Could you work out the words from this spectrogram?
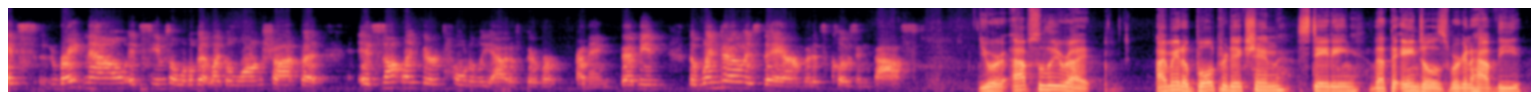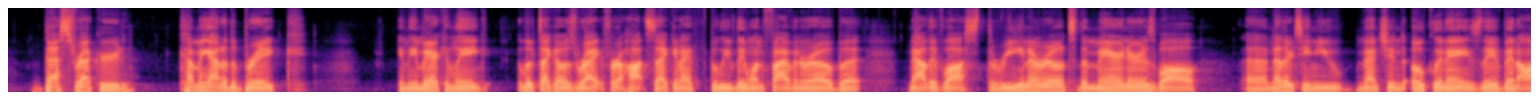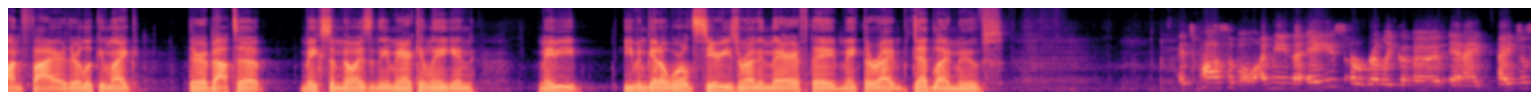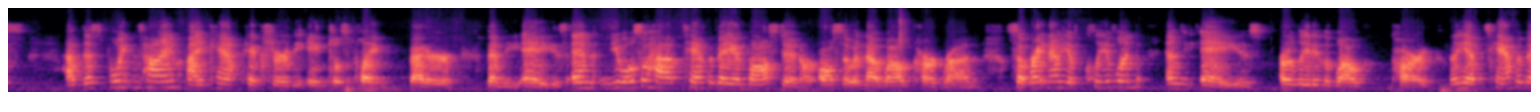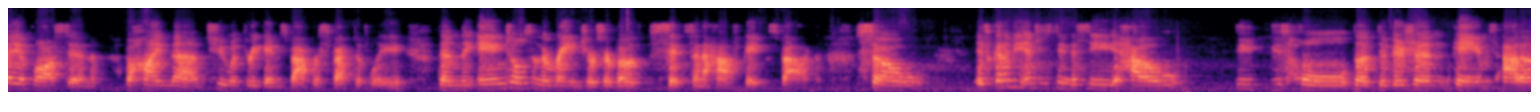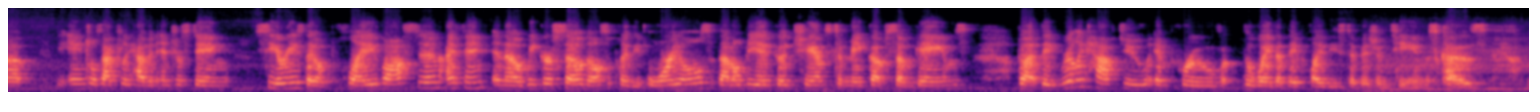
it's right now it seems a little bit like a long shot, but it's not like they're totally out of their running. I mean, the window is there, but it's closing fast. You are absolutely right. I made a bold prediction stating that the Angels were going to have the best record coming out of the break in the American League. It looked like I was right for a hot second. I believe they won five in a row, but now they've lost three in a row to the Mariners. While uh, another team you mentioned, Oakland A's, they've been on fire. They're looking like they're about to make some noise in the American League and maybe even get a World Series run in there if they make the right deadline moves. Possible. I mean, the A's are really good, and I, I just, at this point in time, I can't picture the Angels playing better than the A's. And you also have Tampa Bay and Boston are also in that wild card run. So right now you have Cleveland and the A's are leading the wild card. Then you have Tampa Bay and Boston behind them, two and three games back respectively. Then the Angels and the Rangers are both six and a half games back. So it's going to be interesting to see how the- these whole the division games add up. The Angels actually have an interesting series. They'll play Boston, I think, in a week or so. They'll also play the Orioles. That'll be a good chance to make up some games. But they really have to improve the way that they play these division teams because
